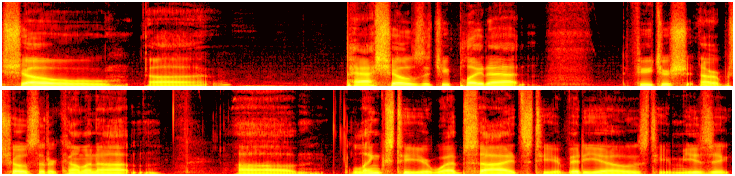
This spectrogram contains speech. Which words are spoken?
show uh, past shows that you played at, future sh- or shows that are coming up, um, links to your websites, to your videos, to your music,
